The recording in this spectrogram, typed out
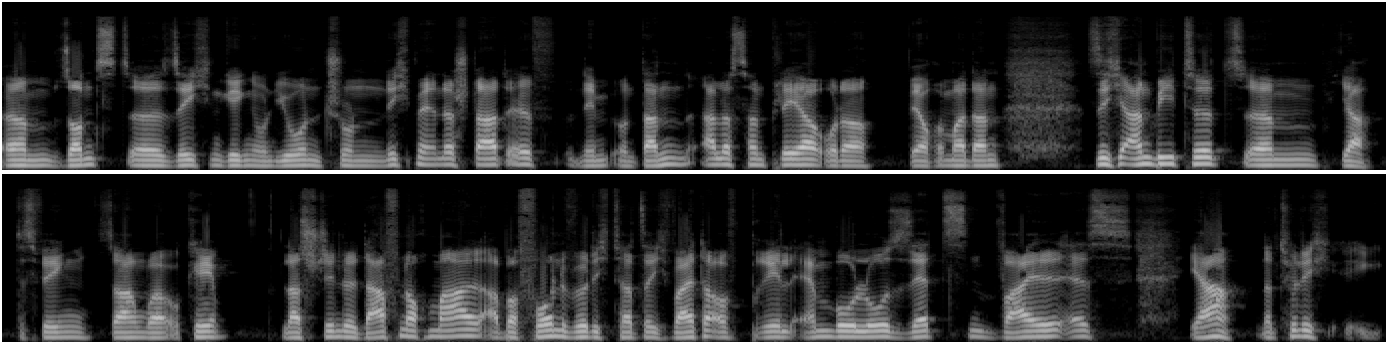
Ähm, sonst äh, sehe ich ihn gegen Union schon nicht mehr in der Startelf nehm, und dann Alassane Player oder wer auch immer dann sich anbietet. Ähm, ja, deswegen sagen wir, okay, Lars Stindl darf noch mal, aber vorne würde ich tatsächlich weiter auf Brel Embolo setzen, weil es, ja, natürlich,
